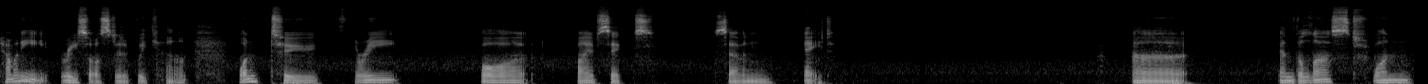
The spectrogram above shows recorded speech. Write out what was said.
How many resources did we count? One, two, three, four, five, six, seven, eight. Uh, and the last one,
